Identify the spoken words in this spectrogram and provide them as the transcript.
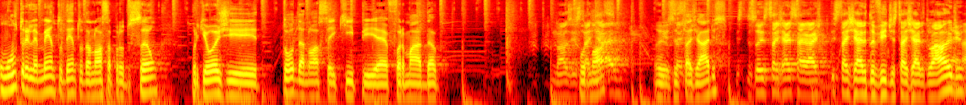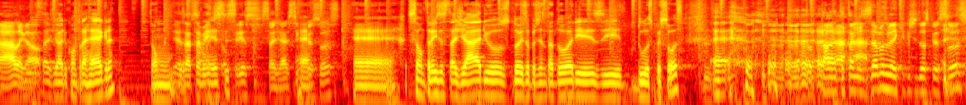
um outro elemento dentro da nossa produção, porque hoje toda a nossa equipe é formada nós por nós, estagiários. os estagiários. Os dois estagiários, estagiário do vídeo e estagiário do áudio. Ah, O legal. estagiário contra a regra. Então, Exatamente, são são esses. três estagiários, cinco É. pessoas. É, são três estagiários, dois apresentadores e duas pessoas. É, Total- totalizamos uma equipe de duas pessoas.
